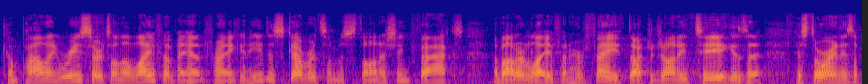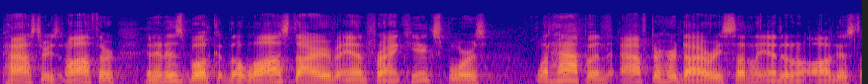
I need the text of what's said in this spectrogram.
compiling research on the life of Anne Frank, and he discovered some astonishing facts about her life and her faith. Dr. Johnny Teague is a historian, he's a pastor, he's an author, and in his book, The Lost Diary of Anne Frank, he explores what happened after her diary suddenly ended on August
